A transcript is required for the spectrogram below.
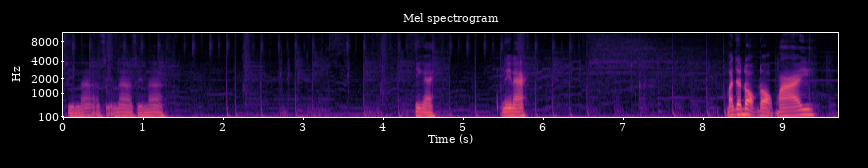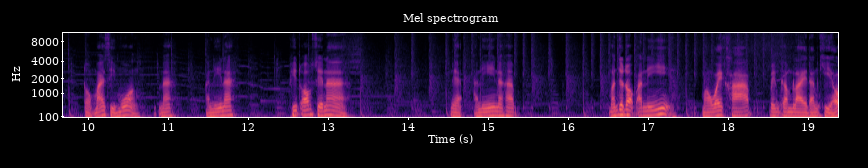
เสียหน้าเสียหน้าเสียหน้า นี่ไง นี่นะ มันจะดอกดอกไม้ ดอกไม้สีม่วงนะ อันนี้นะพิทออฟเซนาเนี่ยอันนี้นะครับ มันจะดอกอันนี้มาไว้คราฟเป็นกำไรดันเขียว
